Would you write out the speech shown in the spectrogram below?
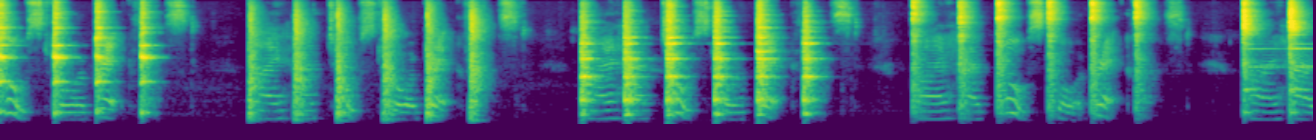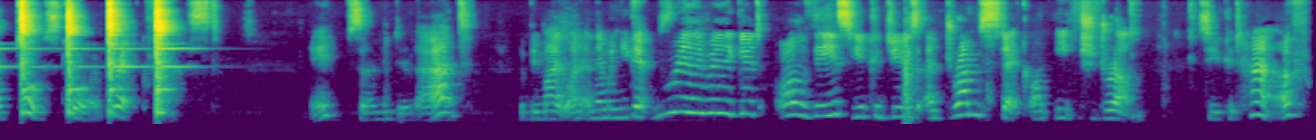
toast for breakfast. I had toast for breakfast. I had toast for breakfast. I had toast for breakfast. I had toast for breakfast. Okay, so I'm going to do that. Would be my one. And then when you get really, really good all of these, you could use a drumstick on each drum. So you could have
